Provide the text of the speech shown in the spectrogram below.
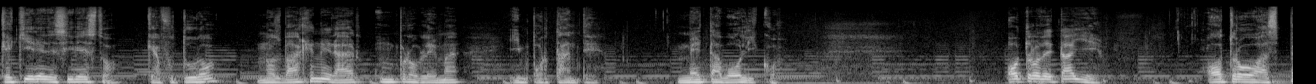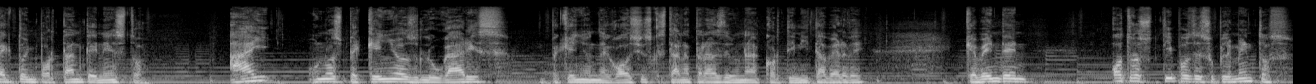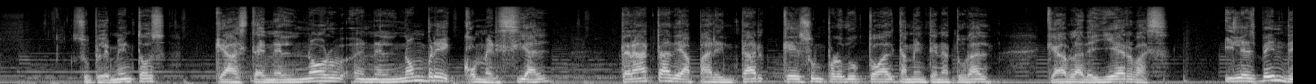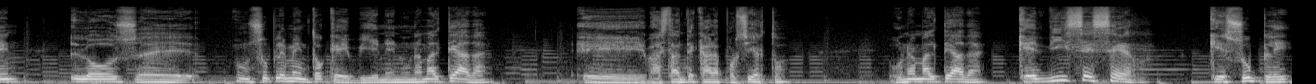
¿Qué quiere decir esto? Que a futuro nos va a generar un problema importante, metabólico. Otro detalle, otro aspecto importante en esto. Hay unos pequeños lugares, pequeños negocios que están atrás de una cortinita verde que venden otros tipos de suplementos suplementos que hasta en el, en el nombre comercial trata de aparentar que es un producto altamente natural, que habla de hierbas, y les venden los, eh, un suplemento que viene en una malteada, eh, bastante cara por cierto, una malteada que dice ser que suple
